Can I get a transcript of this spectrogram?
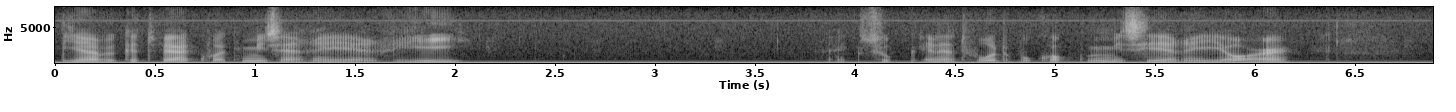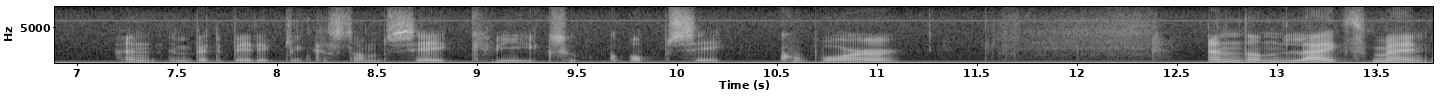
hier heb ik het werkwoord misereri. Ik zoek in het woordenboek op miserior. En bij de medeklinkerstam sequi. Ik zoek op sequor. En dan lijkt mijn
